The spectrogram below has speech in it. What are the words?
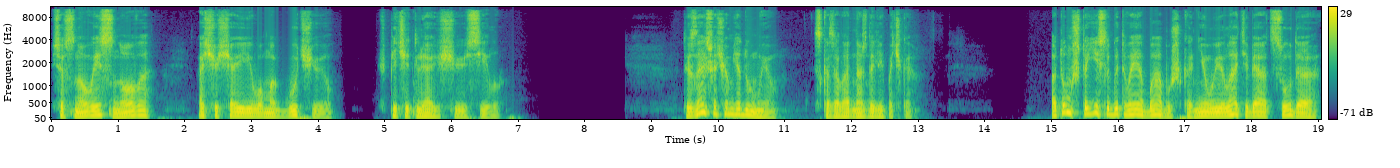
все снова и снова ощущая его могучую, впечатляющую силу. «Ты знаешь, о чем я думаю?» — сказала однажды Липочка. «О том, что если бы твоя бабушка не увела тебя отсюда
